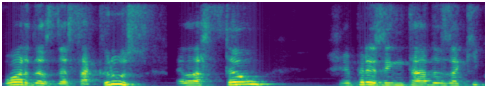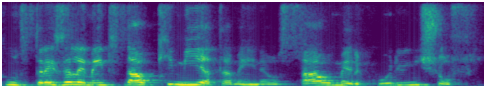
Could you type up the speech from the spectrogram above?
bordas dessa cruz, elas estão representadas aqui com os três elementos da alquimia também, né? O sal, o mercúrio e o enxofre.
